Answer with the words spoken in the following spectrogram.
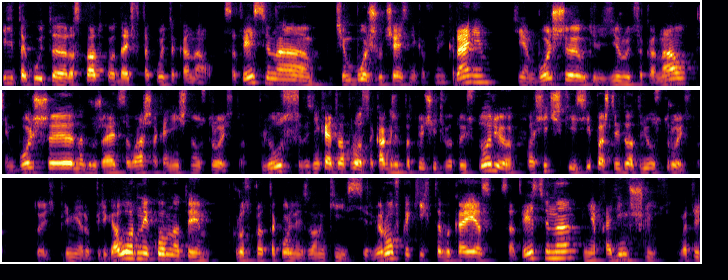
или такую-то раскладку отдать в такой-то канал. Соответственно, чем больше участников на экране, тем больше утилизируется канал, тем больше нагружается ваше конечное устройство. Плюс возникает вопрос, а как же подключить в эту историю классические TCP HT2.3 устройства. То есть, к примеру, переговорные комнаты, кросс-протокольные звонки из серверов каких-то ВКС. Соответственно, необходим шлюз. В этой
